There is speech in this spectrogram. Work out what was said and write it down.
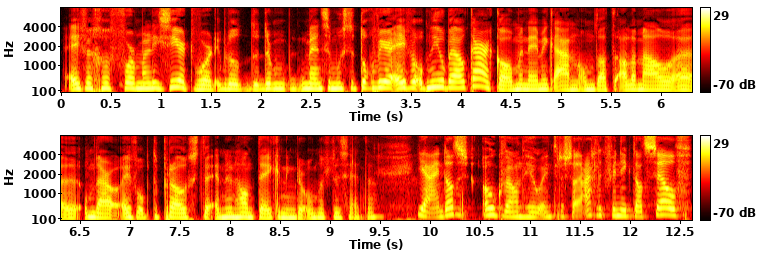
even geformaliseerd worden. Ik bedoel, de, mensen moesten toch weer even opnieuw bij elkaar komen, neem ik aan, om dat allemaal, uh, om daar even op te proosten en hun handtekening eronder te zetten. Ja, en dat is ook wel een heel interessant. Eigenlijk vind ik dat zelf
